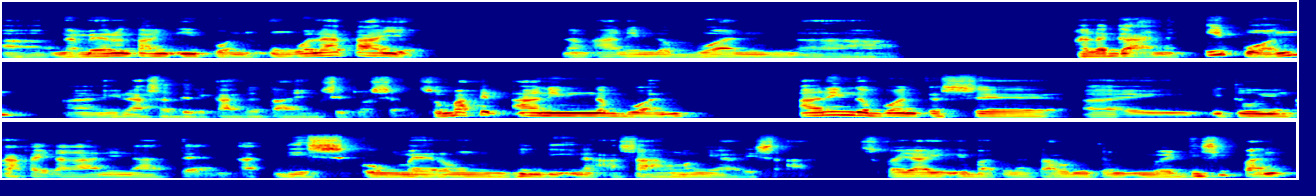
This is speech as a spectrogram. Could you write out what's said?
ah, na meron tayong ipon. Kung wala tayo ng anim na buwan na halagaan ng ipon, ay nasa delikado tayong sitwasyon. So bakit anim na buwan? Anim na buwan kasi ay ito yung kakailanganin natin at least kung merong hindi inaasahang mangyari sa atin. So kaya yung iba tinatawag ito ng emergency fund,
